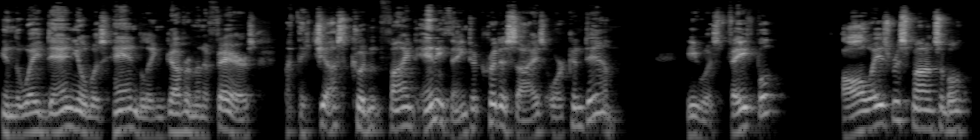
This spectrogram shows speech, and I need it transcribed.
in the way Daniel was handling government affairs, but they just couldn't find anything to criticize or condemn. He was faithful, always responsible,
